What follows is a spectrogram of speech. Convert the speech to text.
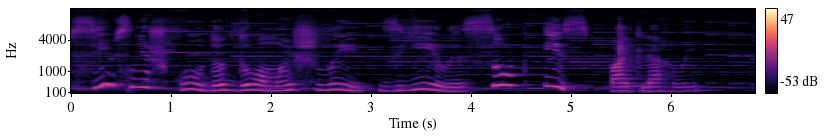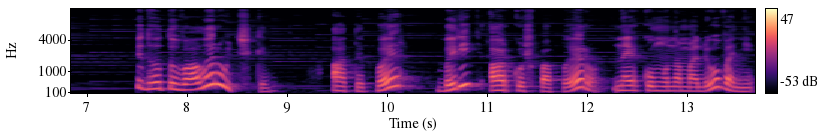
Всі в сніжку додому йшли, з'їли суп і спать лягли. Підготували ручки. А тепер беріть аркуш паперу, на якому намальовані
